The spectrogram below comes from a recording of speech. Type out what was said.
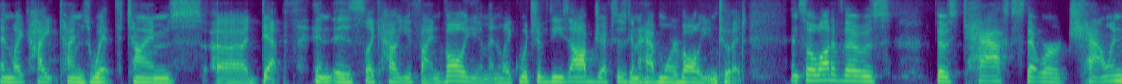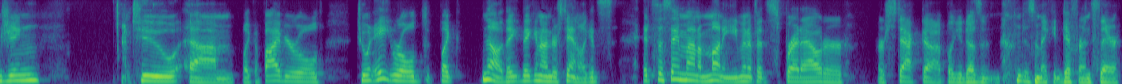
and like height times width times uh, depth and is like how you find volume and like which of these objects is going to have more volume to it. And so a lot of those those tasks that were challenging to um, like a five year old to an eight year old like no they, they can understand. Like it's it's the same amount of money even if it's spread out or or stacked up like it doesn't doesn't make a difference there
